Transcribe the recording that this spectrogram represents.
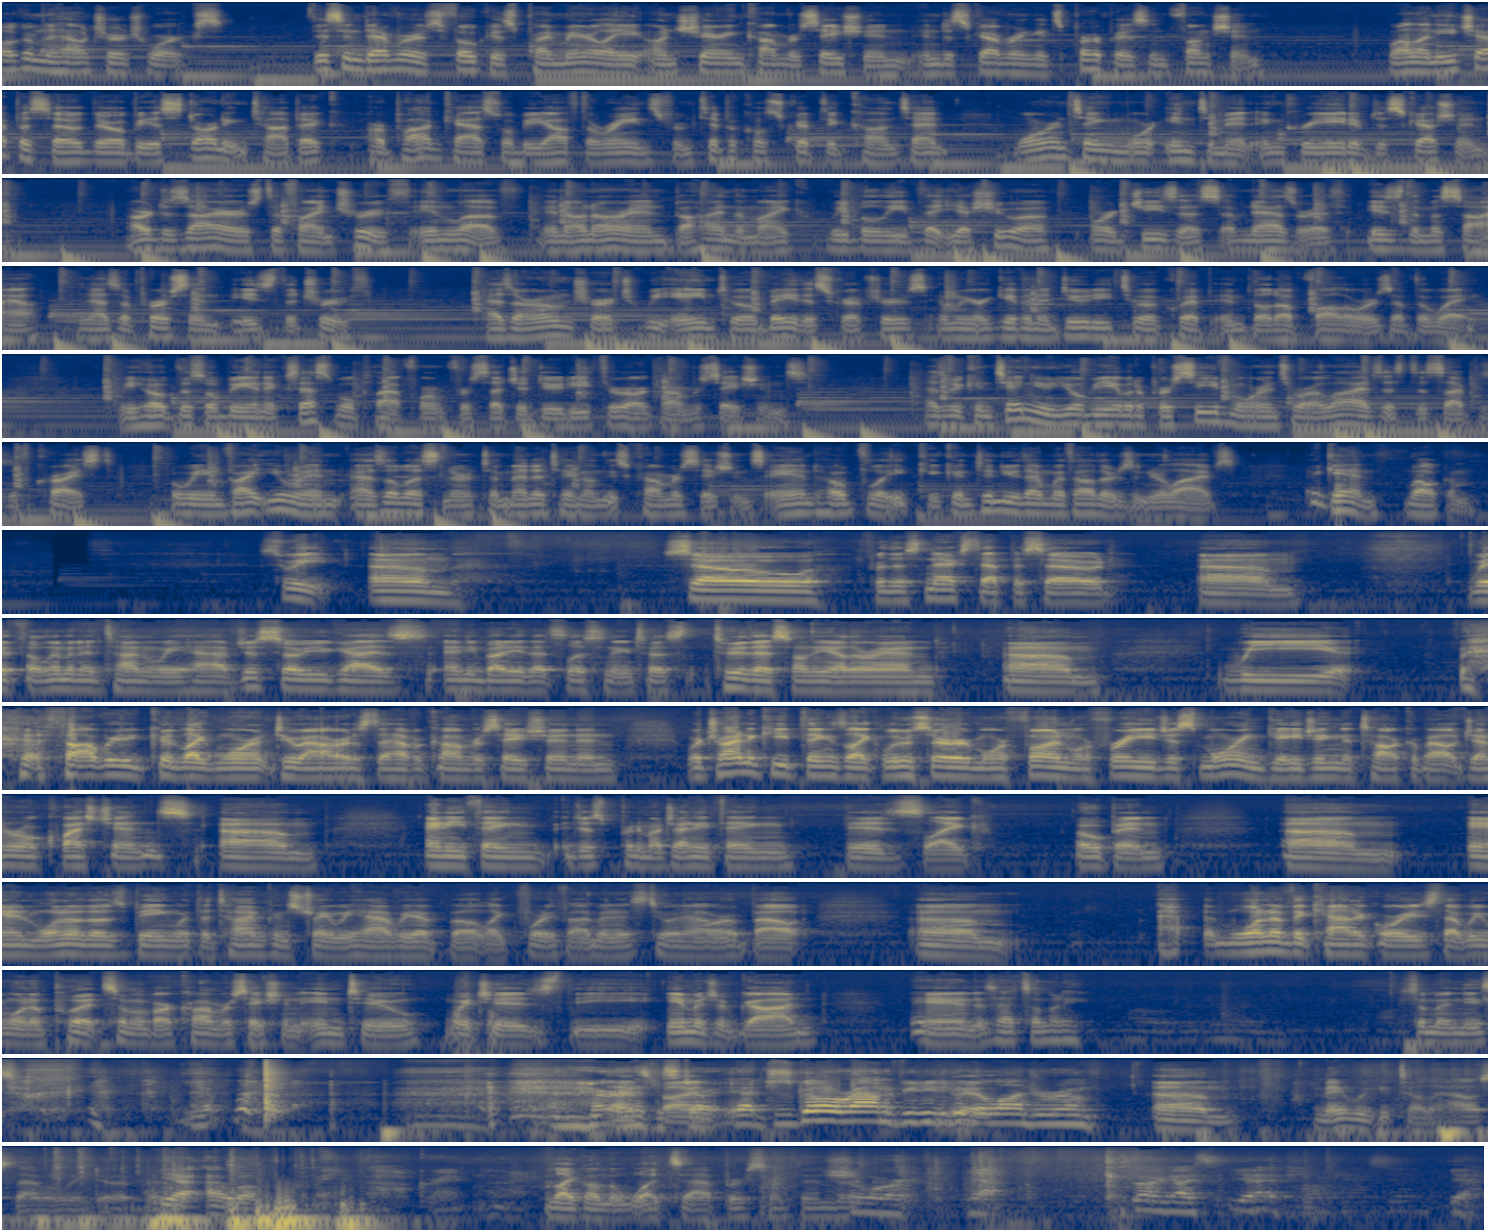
Welcome to How Church Works. This endeavor is focused primarily on sharing conversation and discovering its purpose and function. While in each episode there will be a starting topic, our podcast will be off the reins from typical scripted content, warranting more intimate and creative discussion. Our desire is to find truth in love, and on our end, behind the mic, we believe that Yeshua, or Jesus of Nazareth, is the Messiah, and as a person is the truth. As our own church, we aim to obey the scriptures, and we are given a duty to equip and build up followers of the way. We hope this will be an accessible platform for such a duty through our conversations. As we continue, you'll be able to perceive more into our lives as disciples of Christ, but we invite you in as a listener to meditate on these conversations and hopefully can continue them with others in your lives. Again, welcome. Sweet. Um so for this next episode, um with the limited time we have, just so you guys, anybody that's listening to us to this on the other end, um, we thought we could like warrant two hours to have a conversation, and we're trying to keep things like looser, more fun, more free, just more engaging to talk about general questions. Um, anything, just pretty much anything is like open. Um, and one of those being with the time constraint we have, we have about like 45 minutes to an hour about um, one of the categories that we want to put some of our conversation into, which is the image of God. And is that somebody? Somebody needs. Yep. right at That's the fine. start. Yeah, just go around if you need to go to the laundry room. um, maybe we could tell the house that when we do it. but- Yeah, I will. Let me. Oh, great. All right. Like on the WhatsApp or something. but- Sure. Yeah. Sorry, guys. Yeah. If you, yeah.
